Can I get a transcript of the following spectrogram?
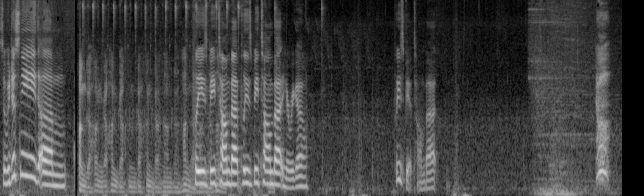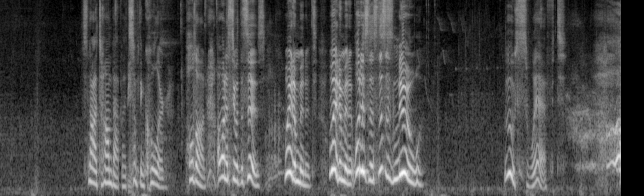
So we just need, um, Hunga, hunga, hunga, hunga, hunga, hunga, hunga. please hunga, be hunga. Tombat. Please be Tombat. Here we go. Please be a Tombat. It's not a Tombat, but it's something cooler. Hold on. I want to see what this is. Wait a minute. Wait a minute. What is this? This is new. Ooh, Swift.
